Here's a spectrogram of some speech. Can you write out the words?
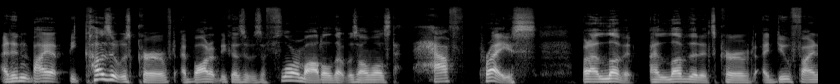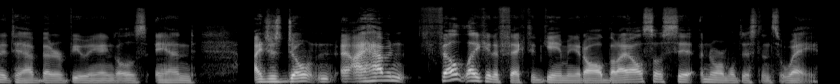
I didn't buy it because it was curved. I bought it because it was a floor model that was almost half price but I love it. I love that it's curved. I do find it to have better viewing angles and I just don't I haven't felt like it affected gaming at all, but I also sit a normal distance away.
